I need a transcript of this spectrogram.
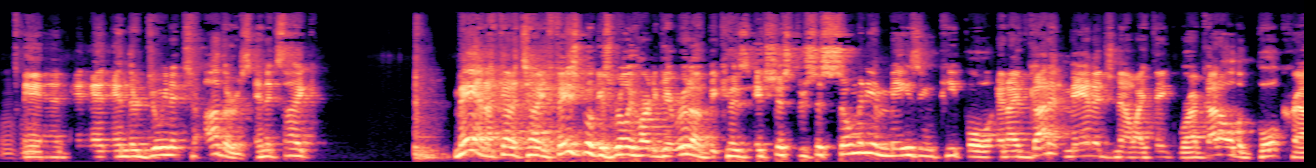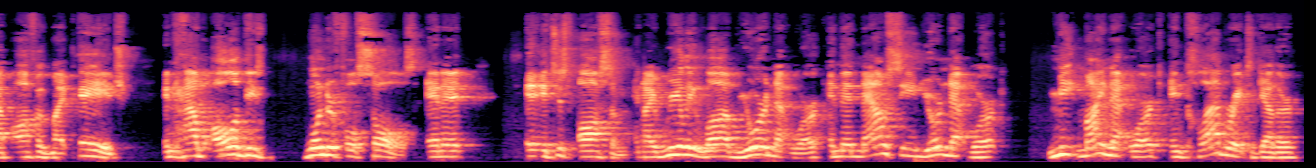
Mhm. and, and, and they're doing it to others. And it's like, man, I've got to tell you, Facebook is really hard to get rid of because it's just, there's just so many amazing people. And I've got it managed now, I think, where I've got all the bull crap off of my page and have all of these wonderful souls. And it, it, it's just awesome. And I really love your network. And then now seeing your network meet my network and collaborate together,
